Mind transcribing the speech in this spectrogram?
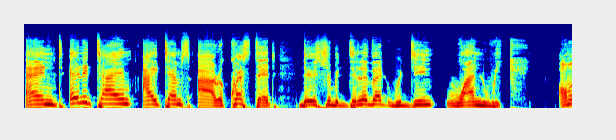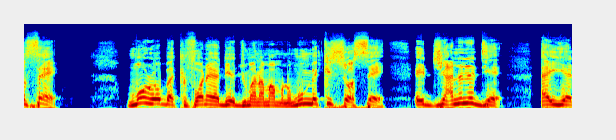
And anytime items are requested, they should be delivered within one week. I'm gonna say mo robekfoɔ no yɛde adwuma no ma mo no mo make sure sɛ aduane no deɛ ɛyɛ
